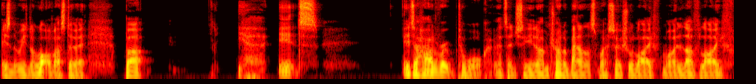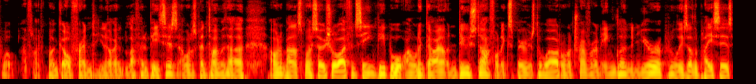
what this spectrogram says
isn't the reason a lot of us do it, but it's it's a hard rope to walk essentially. You know i'm trying to balance my social life my love life well love life my girlfriend you know i love her to pieces. I want to spend time with her. I want to balance my social life and seeing people. I want to go out and do stuff. I want to experience the world. I want to travel around england and europe and all these other places.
